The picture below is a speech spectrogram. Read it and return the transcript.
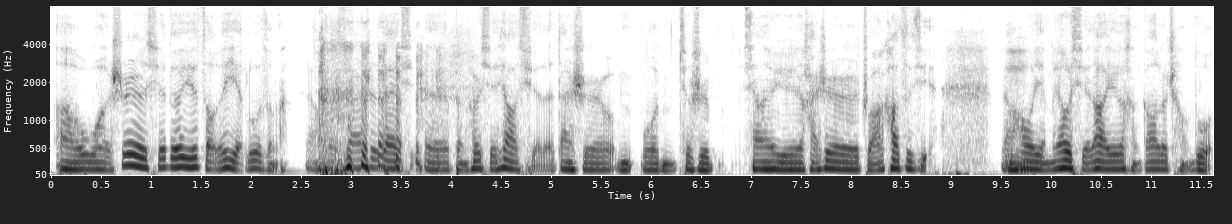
啊、我是学德语走的野路子嘛，然后虽然是在学 呃本科学校学的，但是嗯我就是相当于还是主要靠自己，然后也没有学到一个很高的程度，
